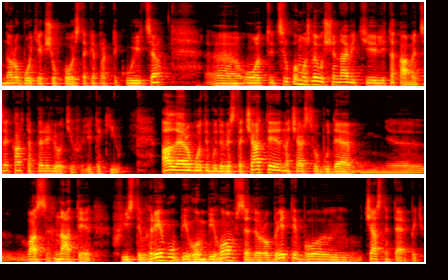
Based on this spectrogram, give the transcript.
на роботі, якщо в когось таке практикується. Е, От, цілком можливо, що навіть літаками. Це карта перельотів, літаків. Але роботи буде вистачати, начальство буде вас гнати в хвіст і в гриву, бігом-бігом, все доробити, бо е, час не терпить.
